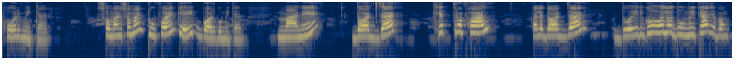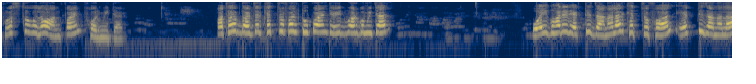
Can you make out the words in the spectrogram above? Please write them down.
four metre সমান সমান টু পয়েন্ট এইট বর্গমিটার মানে দরজার ক্ষেত্রফল, তাহলে দরজার দৈর্ঘ্য হলো দু মিটার এবং প্রস্থ হলো ওয়ান পয়েন্ট ফোর মিটার। অতএব দরজার ক্ষেত্রফল টু পয়েন্ট এইট বর্গমিটার। ওই ঘরের একটি জানালার ক্ষেত্রফল, একটি জানালা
